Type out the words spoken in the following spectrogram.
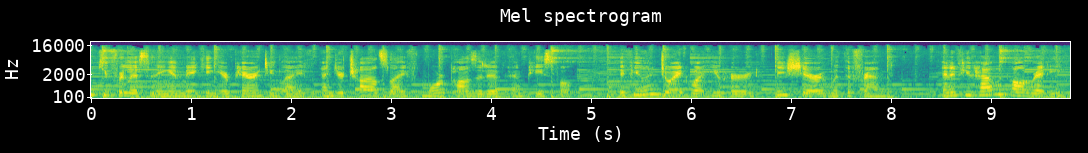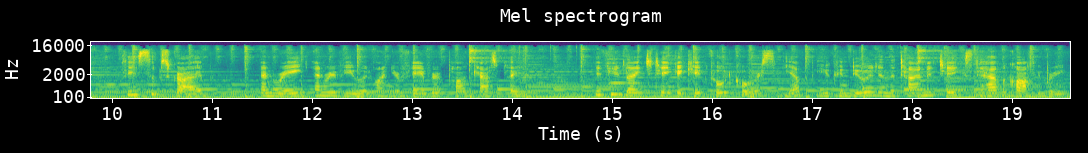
Thank you for listening and making your parenting life and your child's life more positive and peaceful. If you enjoyed what you heard, please share it with a friend. And if you haven't already, please subscribe and rate and review it on your favorite podcast player. If you'd like to take a Kid Code course, yep, you can do it in the time it takes to have a coffee break.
